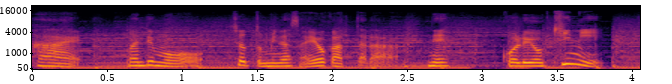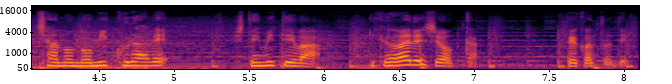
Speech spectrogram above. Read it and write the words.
はい。まあでもちょっと皆さんよかったらねこれを機に茶の飲み比べしてみてはいかがでしょうか。ということで。さ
